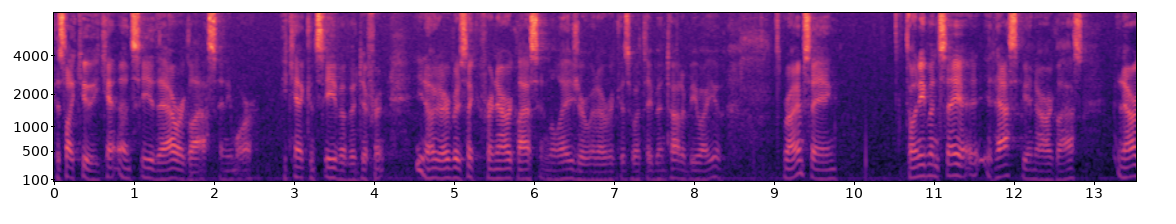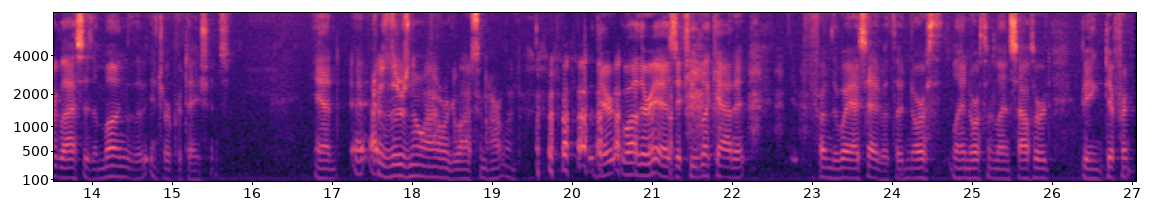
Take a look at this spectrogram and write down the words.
Because like you, you can't unsee the hourglass anymore. You can't conceive of a different, you know, everybody's looking for an hourglass in Malaysia or whatever because of what they've been taught at BYU. Where I'm saying, don't even say it, it has to be an hourglass. An hourglass is among the interpretations. And uh, because there's no hourglass in Heartland. there, well, there is if you look at it from the way I said, with the north land, northward land, southward being different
